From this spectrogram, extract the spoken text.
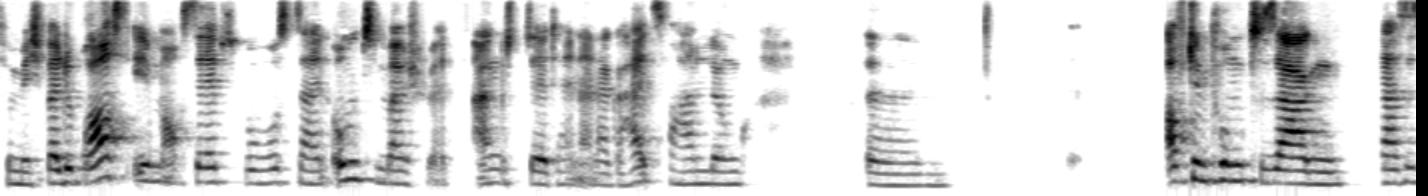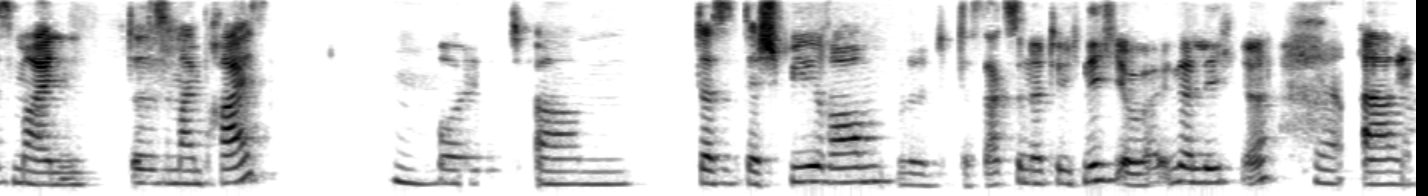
für mich, weil du brauchst eben auch Selbstbewusstsein, um zum Beispiel als Angestellter in einer Gehaltsverhandlung ähm, auf den Punkt zu sagen, das ist mein, das ist mein Preis mhm. und ähm, das ist der Spielraum, oder das sagst du natürlich nicht, aber innerlich, ne? Ja. Ähm,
